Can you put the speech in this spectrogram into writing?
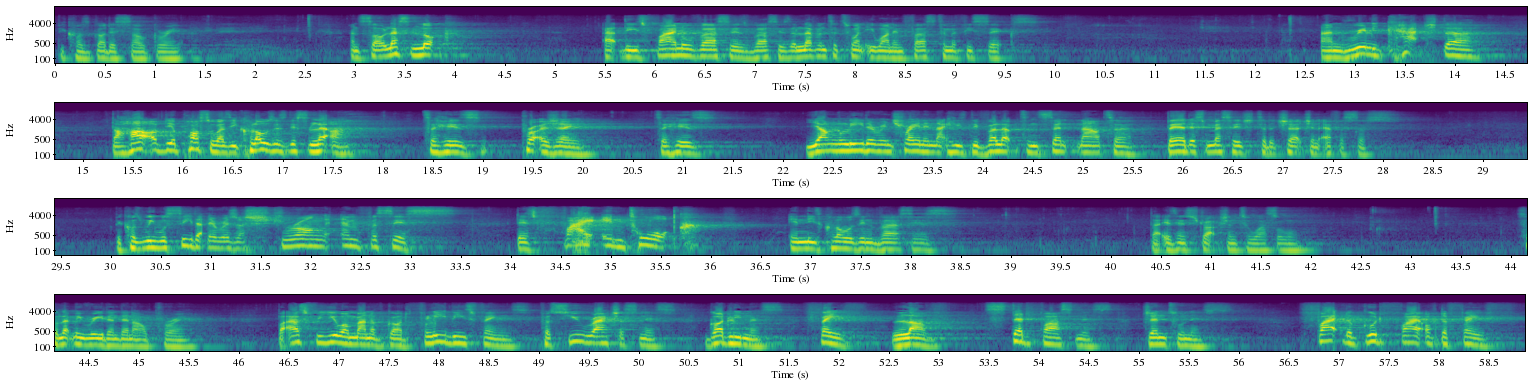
because God is so great. And so let's look at these final verses, verses 11 to 21 in 1 Timothy 6, and really catch the, the heart of the apostle as he closes this letter to his protege, to his young leader in training that he's developed and sent now to bear this message to the church in Ephesus. Because we will see that there is a strong emphasis, there's fighting talk in these closing verses that is instruction to us all. So let me read and then I'll pray. But as for you, O man of God, flee these things, pursue righteousness, godliness, faith, love, steadfastness gentleness. Fight the good fight of the faith.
